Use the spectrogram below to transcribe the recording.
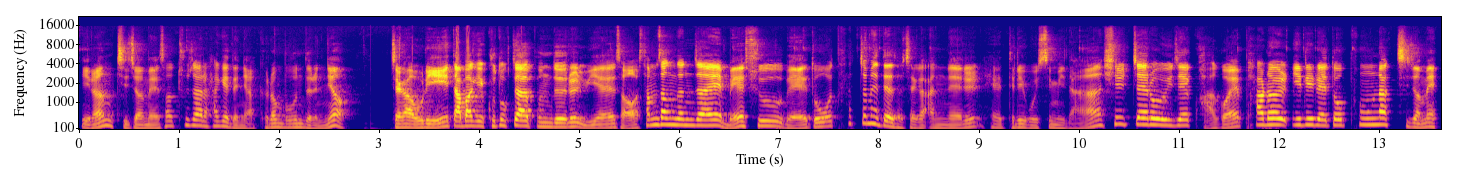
이런 지점에서 투자를 하게 되냐? 그런 부분들은요. 제가 우리 따박이 구독자분들을 위해서 삼성전자의 매수, 매도 타점에 대해서 제가 안내를 해드리고 있습니다. 실제로 이제 과거에 8월 1일에도 폭락 지점에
